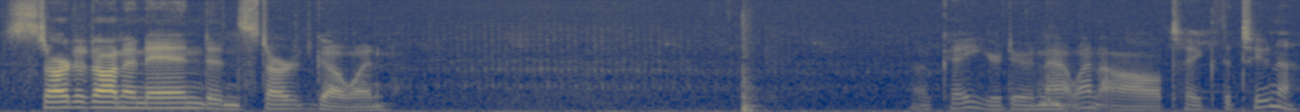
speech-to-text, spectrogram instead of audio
started on an end and started going. Okay, you're doing that one. I'll take the tuna.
